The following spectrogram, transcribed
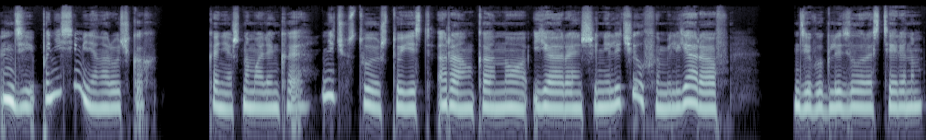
Ди, понеси меня на ручках. Конечно, маленькая. Не чувствую, что есть ранка, но я раньше не лечил фамильяров. Ди выглядел растерянным.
